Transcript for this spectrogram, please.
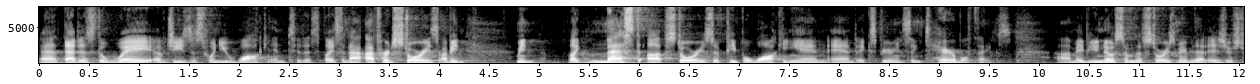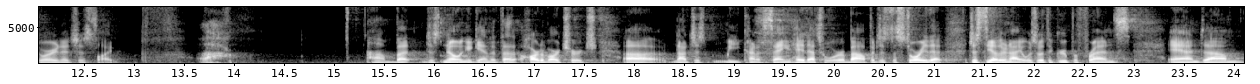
Uh, that is the way of Jesus when you walk into this place. And I, I've heard stories. I mean, I mean, like messed up stories of people walking in and experiencing terrible things. Uh, maybe you know some of the stories, maybe that is your story, and it's just like, ah. Um, but just knowing again that the heart of our church, uh, not just me kind of saying, hey, that's what we're about, but just a story that just the other night was with a group of friends, and, um,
